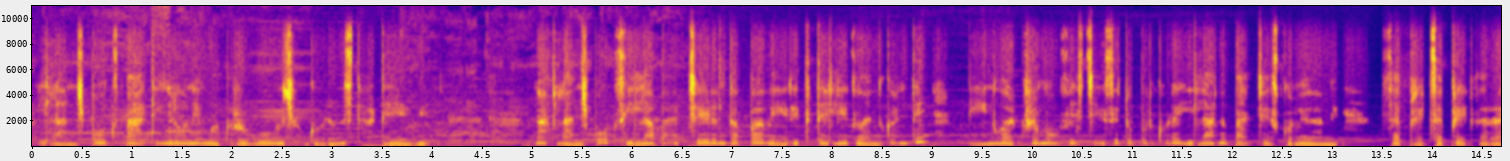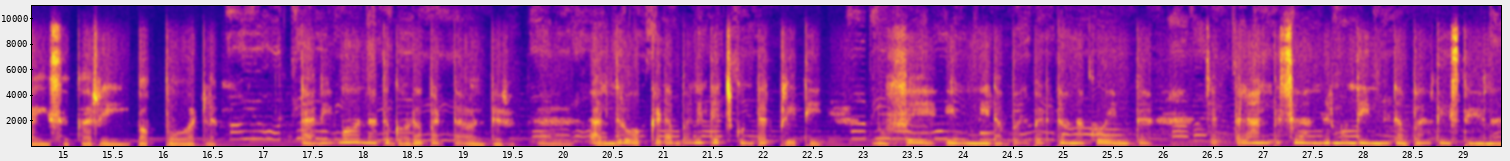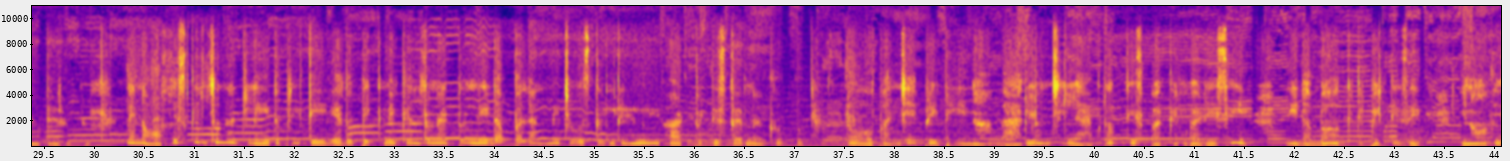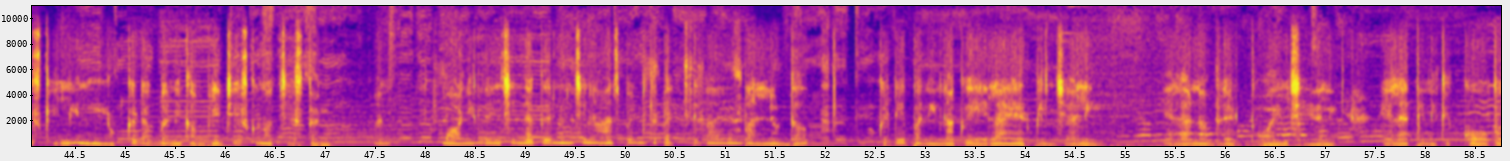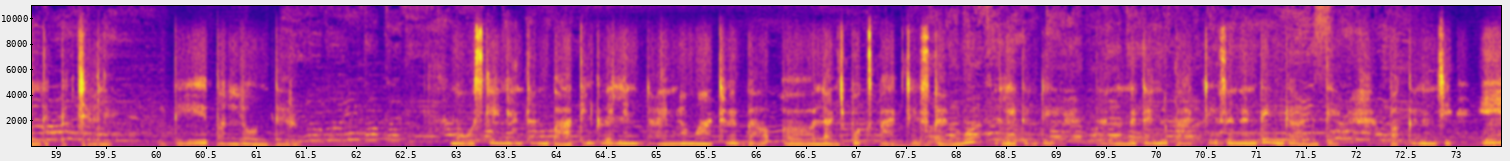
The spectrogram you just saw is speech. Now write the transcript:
ఈ లంచ్ బాక్స్ ప్యాకింగ్లోనే మాకు రోజు గొడవ స్టార్ట్ అయ్యేది. నాకు లంచ్ బాక్స్ ఇలా ప్యాక్ చేయడం తప్ప వేరేది తెలియదు ఎందుకంటే నేను వర్క్ ఫ్రమ్ ఆఫీస్ చేసేటప్పుడు కూడా ఇలానే ప్యాక్ చేసుకునేదాన్ని. సెపరేట్ సెపరేట్గా రైస్ కర్రీ పప్పు అట్లా. తనేమో నాతో గొడవ పడతా ఉంటారు. అందరూ ఒక్క డబ్బాని తెచ్చుకుంటారు ప్రీతి. నువ్వే ఇన్ని డబ్బాలు పెడతావు నాకు ఎంత చెత్తలా అనిపిస్తుంది అందరి ముందు ఇన్ని డబ్బాలు తీస్తే అని అంటారు. నేను ఆఫీస్కి వెళ్తున్నట్టు లేదు ప్రీతి. ఏదో పిక్నిక్ వెళ్తున్నట్టుంది. డబ్బాలన్నీ చూస్తుంటే అని హార్ట్ పట్టిస్తారు నాకు. నువ్వు ఓ పని చేయి ప్రీతి. నా బ్యాగ్లోంచి ల్యాప్టాప్ తీసి పక్కన పడేసి నీ డబ్బా ఒకటి పెట్టేసి నేను ఆఫీస్కి వెళ్ళి నీ ఒక్క డబ్బాని కంప్లీట్ చేసుకొని వచ్చేస్తాను. అని మార్నింగ్ లేచిన దగ్గర నుంచి నా హస్బెండ్కి పెద్దగా ఏం పనులు ఉండవు ఒకటే పని నాకు ఎలా ఏడ్పించాలి? ఎలా నా బ్లడ్ బాయిల్ చేయాలి? ఎలా తినికి కోపం తెప్పించాలి? ఇదే పనిలో ఉంటారు. మోస్ట్లీ నేను తను బాతింగ్కి వెళ్ళిన టైంలో మాత్రమే బా లంచ్ బాక్స్ ప్యాక్ చేస్తాను. లేదంటే తను ఉన్న టైంలో ప్యాక్ చేశానంటే ఇంకా అంతే. పక్క నుంచి ఏ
